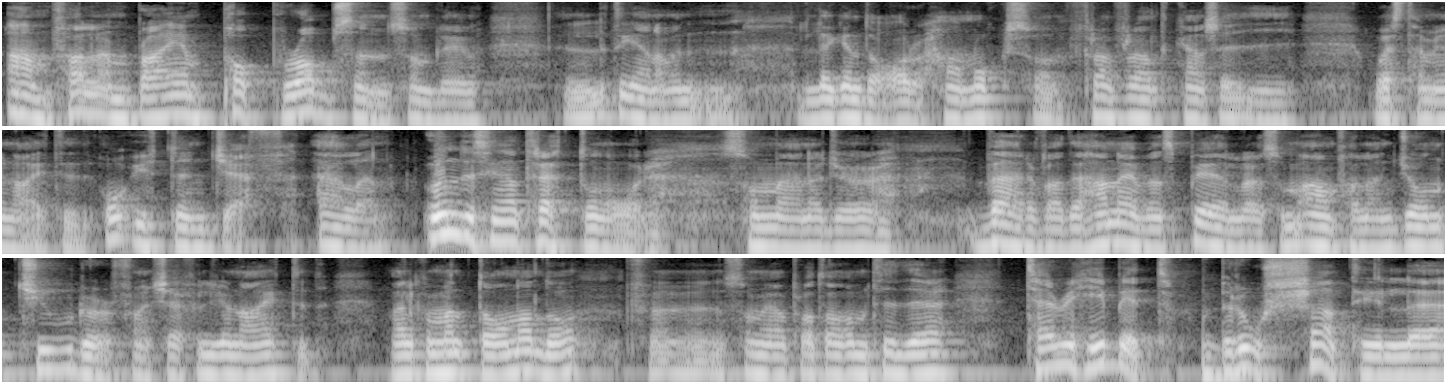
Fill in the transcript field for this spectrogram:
Anfallaren Brian Pop Robson som blev lite grann av en legendar han också. Framförallt kanske i West Ham United. Och yttern Jeff Allen. Under sina 13 år som manager värvade han även spelare som anfallaren John Tudor från Sheffield United. Malcolm McDonald då, för, som jag pratat om tidigare. Terry Hibbett, brorsa till eh,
